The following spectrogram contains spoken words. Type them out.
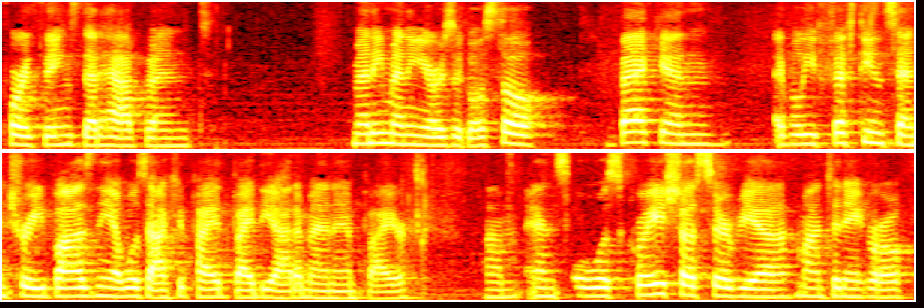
for things that happened many, many years ago. So back in, I believe, 15th century, Bosnia was occupied by the Ottoman Empire. Um, and so was Croatia, Serbia, Montenegro,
